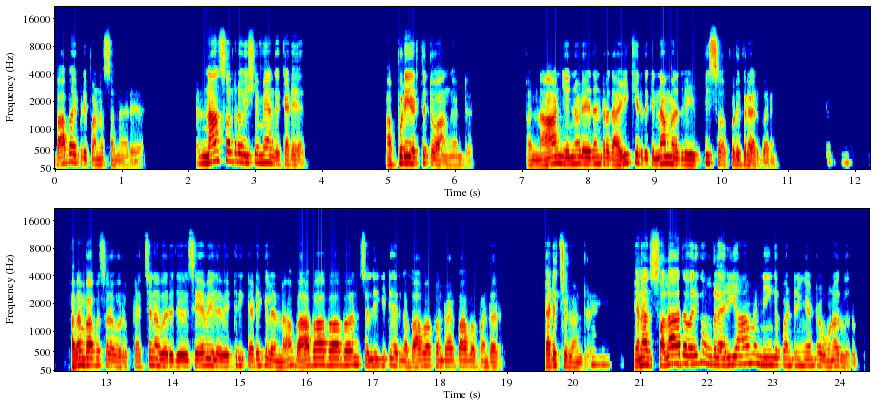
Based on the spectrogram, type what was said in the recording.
பாபா இப்படி பண்ண சொன்னாரு. நான் சொல்ற விஷயமே அங்க கிடையாது. அப்படி எடுத்துட்டு வாங்கன்றாரு. இப்ப நான் என்னுடையதுன்றத அழிக்கிறதுக்கு என்ன மாதிரி யுக்தி குடுக்குறாரு பாருங்க. அதான் பாபா சொல்றாரு, ஒரு பிரச்சனை வருது, சேவையில வெற்றி கிடைக்கலன்னா, பாபா பாபான்னு சொல்லிக்கிட்டே இருங்க. பாபா பண்றாரு, பாபா பண்றாரு. கிடைச்சிடும்ன்றாரு. ம். ஏன்னா அது சொல்லாத வரைக்கும் உங்கள அறியாம நீங்க பண்றீங்கன்ற உணர்வு இருக்கும்.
